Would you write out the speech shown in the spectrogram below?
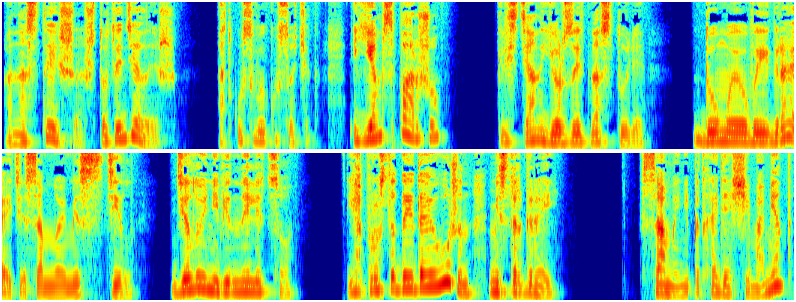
«Анастейша, что ты делаешь?» Откусываю кусочек. «Ем спаржу». Кристиан ерзает на стуле. «Думаю, вы играете со мной, мисс Стил». Делаю невинное лицо. «Я просто доедаю ужин, мистер Грей». В самый неподходящий момент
